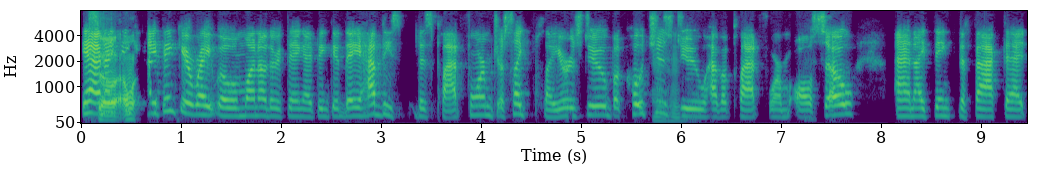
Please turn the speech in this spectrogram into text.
Yeah, so, and I think, I think, you're right, Will. And one other thing, I think they have these this platform just like players do, but coaches mm-hmm. do have a platform also. And I think the fact that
